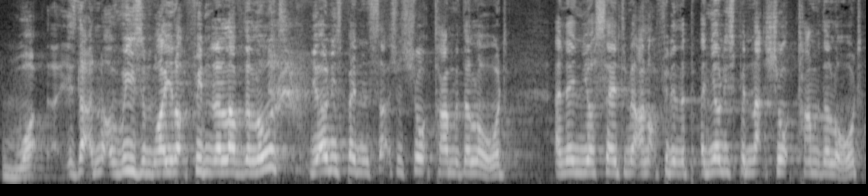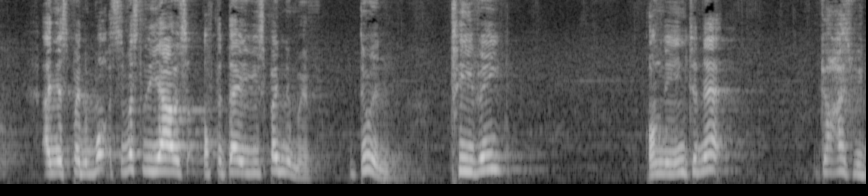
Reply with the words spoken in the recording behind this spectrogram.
what? Is that not a reason why you're not feeling the love of the Lord? You're only spending such a short time with the Lord, and then you're saying to me, I'm not feeling the, and you only spend that short time with the Lord, and you're spending what's the rest of the hours of the day you spending with? Doing? TV? On the internet? Guys, we,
